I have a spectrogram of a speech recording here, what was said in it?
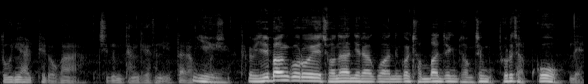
논의할 필요가 지금 단계에서는 있다라고 예. 보십니다. 그럼 일반 고로의 전환이라고 하는 걸 전반적인 정책 목표로 잡고 네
